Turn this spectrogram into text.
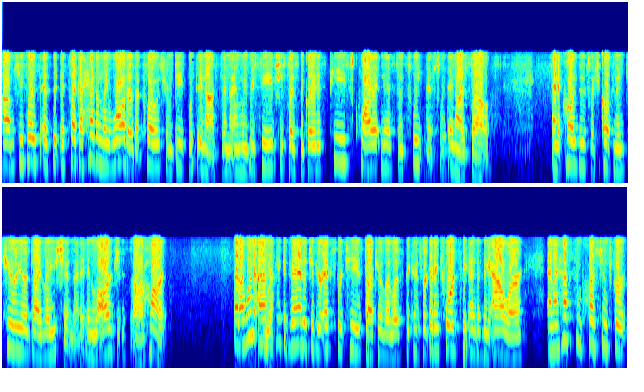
um, she says the, it's like a heavenly water that flows from deep within us, and, and we receive, she says, the greatest peace, quietness, and sweetness within ourselves. And it causes what she calls an interior dilation, that it enlarges our heart. But I want to ask, yeah. take advantage of your expertise, Dr. Lilles, because we're getting towards the end of the hour, and I have some questions for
